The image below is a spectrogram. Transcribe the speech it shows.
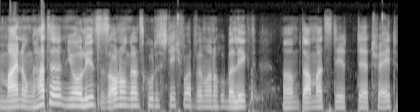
Meinung hatte. New Orleans ist auch noch ein ganz gutes Stichwort, wenn man noch überlegt, ähm, damals die, der Trade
